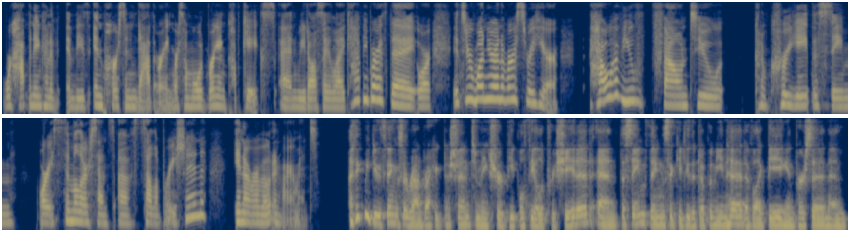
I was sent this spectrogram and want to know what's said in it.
were happening kind of in these in person gathering where someone would bring in cupcakes and we'd all say, like, happy birthday or it's your one year anniversary here. How have you found to kind of create the same or a similar sense of celebration in a remote environment? I think we do things around recognition to make sure people feel appreciated. And the same things that give you the dopamine hit of like being in person and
